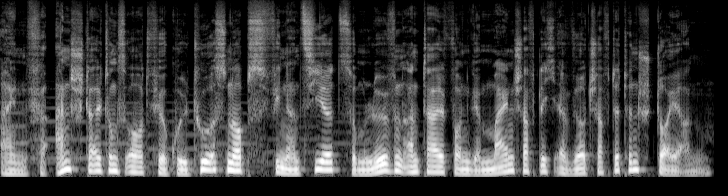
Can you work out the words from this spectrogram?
Ein Veranstaltungsort für Kultursnobs, finanziert zum Löwenanteil von gemeinschaftlich erwirtschafteten Steuern.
